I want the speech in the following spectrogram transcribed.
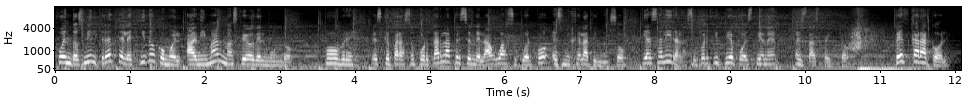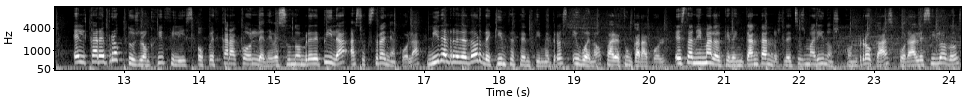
fue en 2013 elegido como el animal más feo del mundo. Pobre, es que para soportar la presión del agua su cuerpo es muy gelatinoso y al salir a la superficie pues tiene este aspecto. Pez caracol. El Careproctus longiphilis o pez caracol le debe su nombre de pila a su extraña cola. Mide alrededor de 15 centímetros y bueno, parece un caracol. Este animal al que le encantan los lechos marinos con rocas, corales y lodos,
